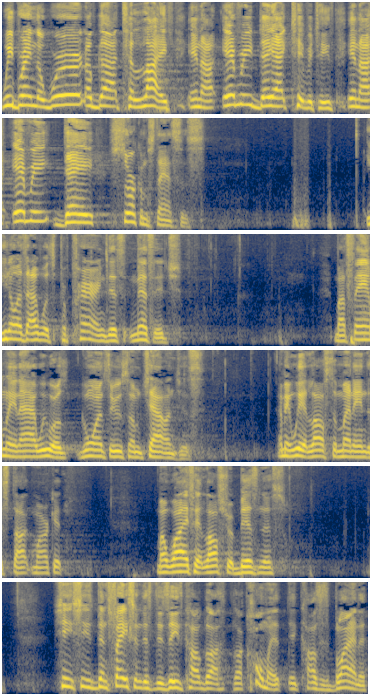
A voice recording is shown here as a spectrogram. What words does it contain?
We bring the Word of God to life in our everyday activities, in our everyday circumstances. You know, as I was preparing this message, my family and I, we were going through some challenges. I mean, we had lost some money in the stock market. My wife had lost her business. She, she's been facing this disease called glaucoma. It, it causes blindness.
